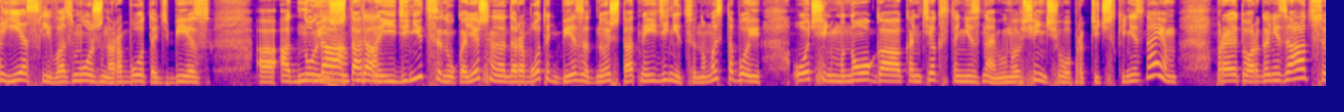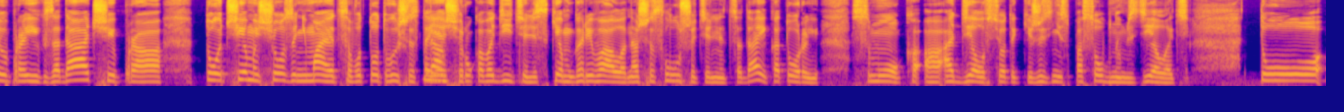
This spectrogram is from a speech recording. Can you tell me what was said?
Если возможно работать без а, одной Да, штатной да. единицы, ну, конечно, надо работать без одной штатной единицы. Но мы с тобой очень много контекста не знаем. Мы вообще ничего практически не знаем про эту организацию, про их задачи, про то, чем еще занимается вот тот вышестоящий руководитель, с кем горевала наша слушательница, да, и который смог а, отдел все-таки жизнеспособным сделать то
